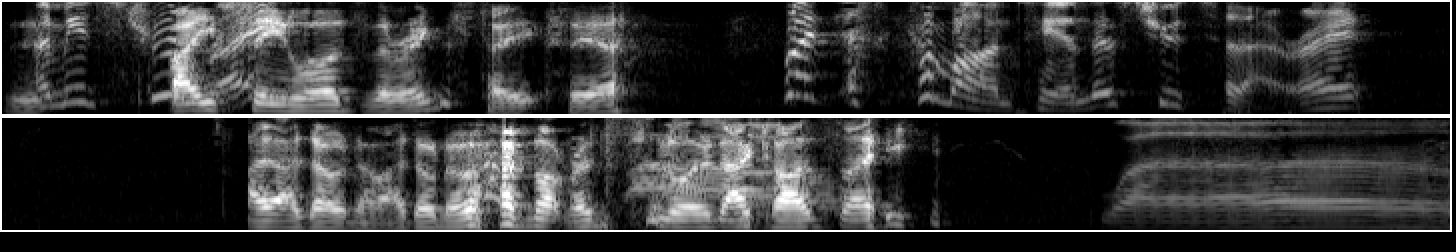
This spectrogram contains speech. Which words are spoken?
The I mean, it's true, Spicy right? Lords of the Rings takes here. But come on, Tan. There's truth to that, right? I, I don't know. I don't know. I've not read the Silmarillion. I can't say. Wow.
